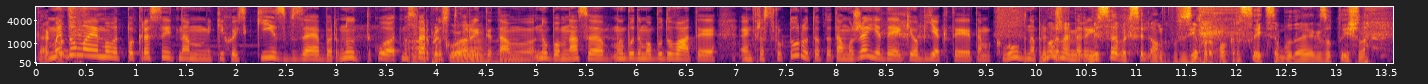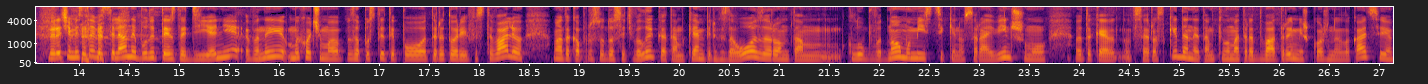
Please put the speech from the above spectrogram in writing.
Так ми от. думаємо, от покрасити нам якихось кіз в зебр, ну таку атмосферку прикольно, створити да. там. Ну бо в нас е, ми будемо будувати інфраструктуру, тобто там уже є деякі об'єкти, там клуб, наприклад, Можна старий. місцевих селян в зебри покрасити, це буде екзотично. До речі, місцеві селяни будуть теж задіяні. Вони ми хочемо запустити по території фестивалю. Вона така просто досить велика. Там кемпінг за озером, там клуб в одному місці, кіносарай в іншому. Отаке все розкидане, там кілометра два-три між кожною локацією.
